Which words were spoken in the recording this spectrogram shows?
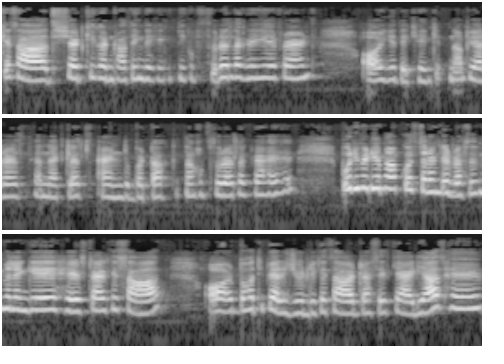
के साथ शर्ट की कंट्रास्टिंग देखें कितनी खूबसूरत लग रही है फ्रेंड्स और ये देखें कितना प्यारा इसका नेकलेस एंड दुपट्टा कितना खूबसूरत लग रहा है. पूरी वीडियो में आपको इस तरह के ड्रेसेस मिलेंगे हेयर स्टाइल के साथ और बहुत ही प्यारी ज्वेलरी के साथ ड्रेसेस के आइडियाज़ हैं.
